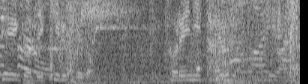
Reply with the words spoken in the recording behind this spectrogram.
制御できるけどそれに頼るつもりはない。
